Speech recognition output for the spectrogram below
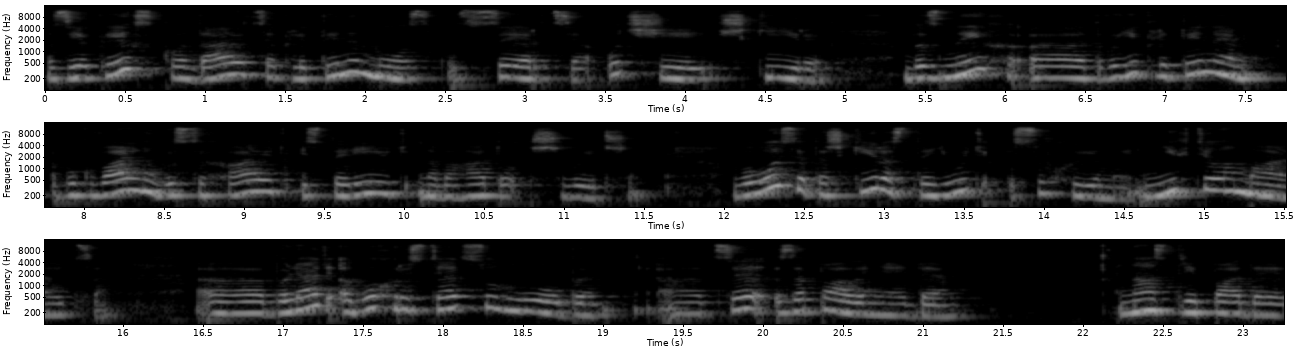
з яких складаються клітини мозку, серця, очей, шкіри. Без них е, твої клітини буквально висихають і старіють набагато швидше. Волосся та шкіра стають сухими, нігті ламаються, е, болять або хрустять суглоби. Е, Це запалення йде, настрій падає,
